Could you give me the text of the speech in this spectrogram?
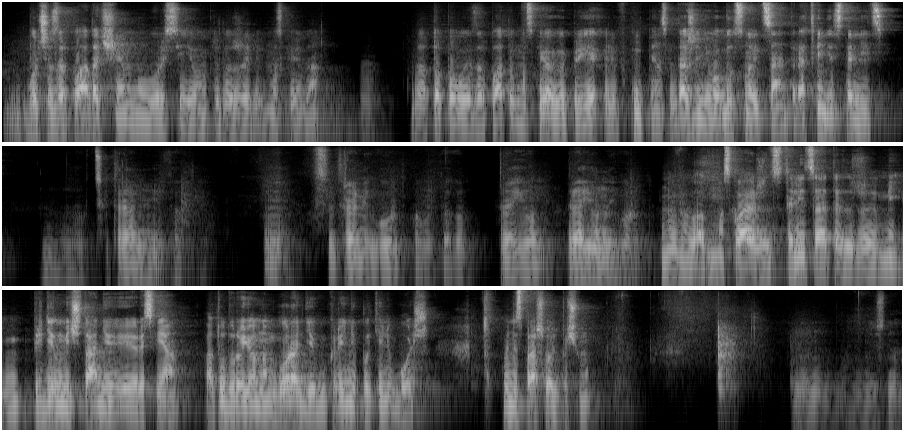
Больше зарплата, чем в России вам предложили, в Москве, да? Да. Да, топовые зарплаты в Москве, а вы приехали в Купинск, даже не в областной центр, это не столица. Ну, центральный как ну, центральный город, по-моему, как он, район, районный город. Ну, а Москва же столица, это же предел мечтаний россиян. А тут в районном городе в Украине платили больше. Вы не спрашивали, почему? Не знаю.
